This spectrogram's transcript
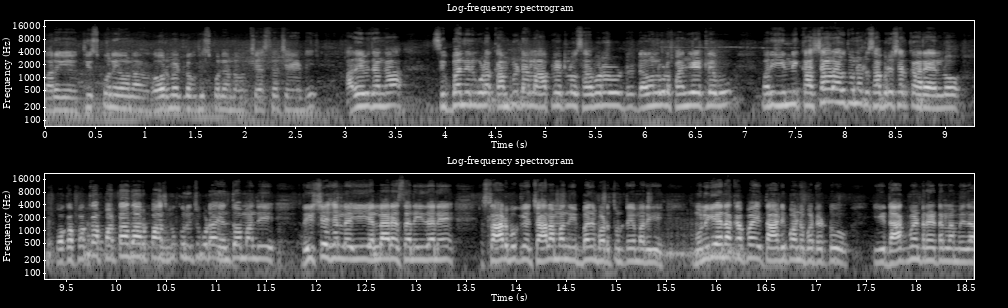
మరి తీసుకుని ఏమైనా గవర్నమెంట్లోకి తీసుకుని ఏమైనా చేస్తే చేయండి. అదేవిధంగా సిబ్బందిని కూడా కంప్యూటర్లు ఆపరేటర్లు సర్వర్ డౌన్లు కూడా పనిచేయట్లేవు. మరి ఇన్ని కష్టాలు అవుతున్నట్టు సబ్ కార్యాలయంలో ఒక పక్క పట్టాదారు పాస్బుక్ నుంచి కూడా ఎంతోమంది రిజిస్ట్రేషన్లు అయ్యి ఎల్ఆర్ఎస్ అని ఇదనే స్లాట్ బుక్ చాలామంది ఇబ్బంది పడుతుంటే మరి ములిగేనకపై తాడిపండు పడ్డట్టు ఈ డాక్యుమెంట్ రైటర్ల మీద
